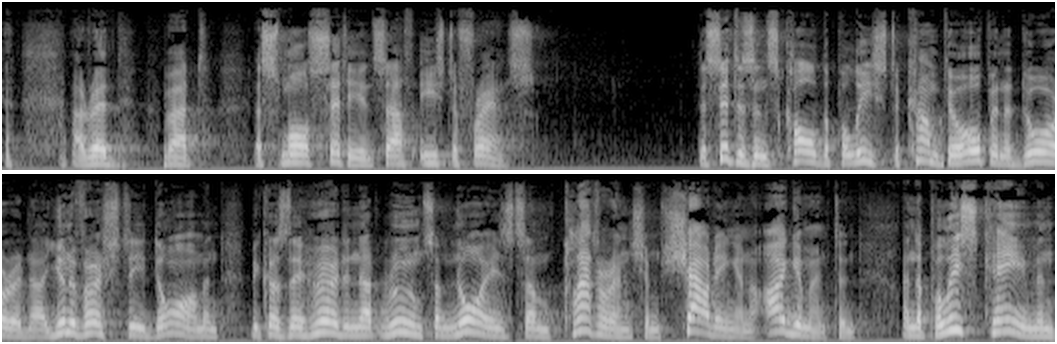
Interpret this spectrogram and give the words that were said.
I read about a small city in southeast of France the citizens called the police to come to open a door in a university dorm, and because they heard in that room some noise, some clatter and some shouting and argument. And, and the police came and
